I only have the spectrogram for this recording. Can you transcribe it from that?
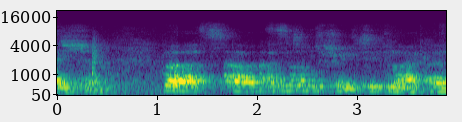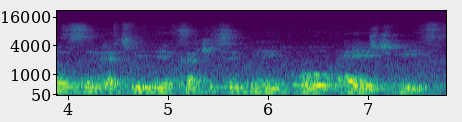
organisation. But um, as a double treat, if you like, I also get to be the executive lead for AHPs.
